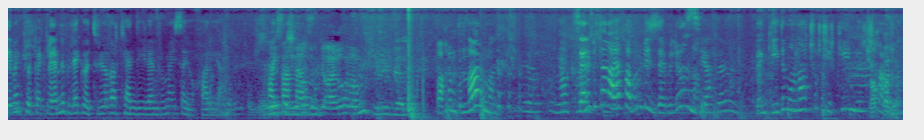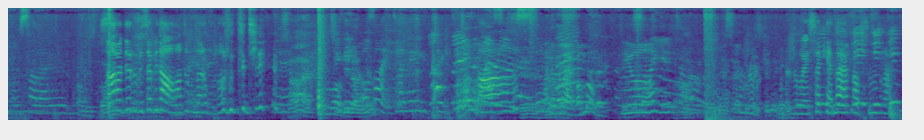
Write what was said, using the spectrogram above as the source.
demek köpeklerini bile götürüyorlar kendiyle Rümeysa yukarıya. Neyse şey Hayvanlar. Bir ayakkabı almış. Geldi. Bakın bunlar mı? Senin bir tane ayakkabın bizde biliyor musun? Siyahları Ben giydim onlar çok çirkin bir Çok bacak. Sonra diyor bize bir daha ağladı bunları burada unuttu diye. Sağ ayakkabı mı aldı anne? Anne bana ayakkabı mı aldın? Yo. Mesela köpek değil mi? Rümeysa kendi ayakkabısını bıraktı.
